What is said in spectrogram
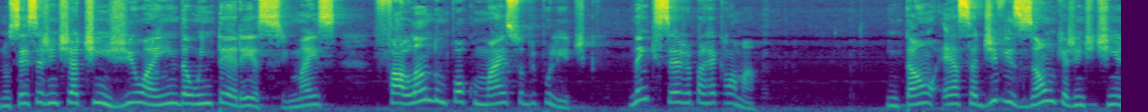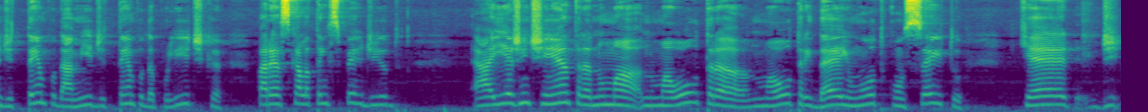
Não sei se a gente atingiu ainda o interesse, mas falando um pouco mais sobre política, nem que seja para reclamar. Então, essa divisão que a gente tinha de tempo da mídia e tempo da política, parece que ela tem se perdido. Aí a gente entra numa, numa, outra, numa outra ideia, um outro conceito, que é de,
